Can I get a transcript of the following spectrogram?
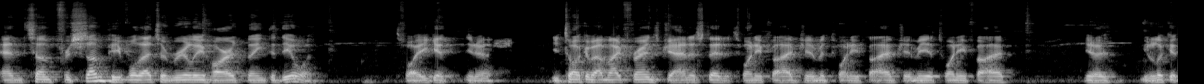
And some for some people, that's a really hard thing to deal with. That's why you get, you know, you talk about my friends, Janis at 25, Jim at 25, Jimi at 25. You know, you look at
